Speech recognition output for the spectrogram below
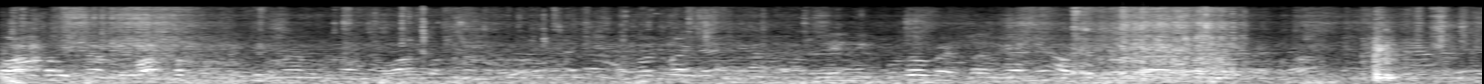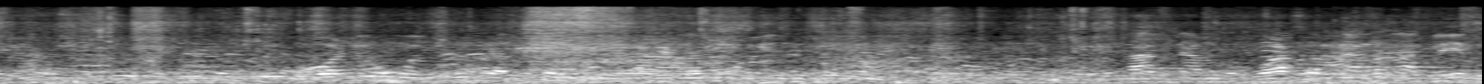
కాకులు పట్టుకున్నావుగా ఏమో మరి వాట్సాప్ నెంబర్ నాకు లేదు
